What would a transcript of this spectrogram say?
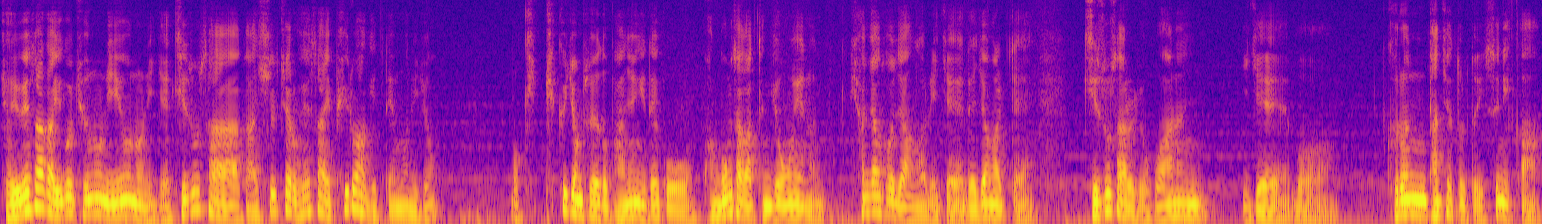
저희 회사가 이걸 주는 이유는 이제 기술사가 실제로 회사에 필요하기 때문이죠. 뭐 키- PQ 점수에도 반영이 되고 관공사 같은 경우에는 현장 소장을 이제 내정할 때 기술사를 요구하는 이제 뭐 그런 단체들도 있으니까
